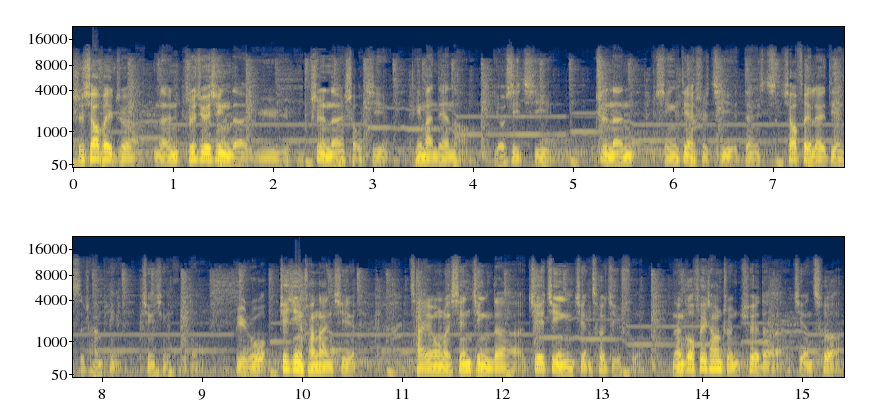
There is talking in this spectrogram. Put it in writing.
使消费者能直觉性的与智能手机、平板电脑、游戏机、智能型电视机等消费类电子产品进行互动。比如，接近传感器。采用了先进的接近检测技术，能够非常准确地检测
